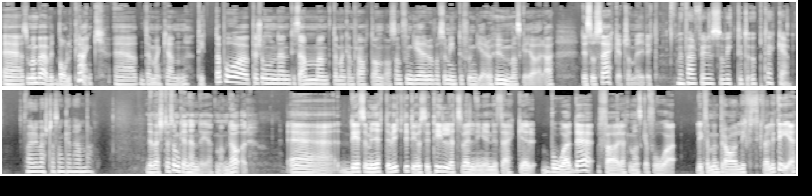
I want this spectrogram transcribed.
Eh, Så man behöver ett bollplank eh, där man kan titta på personen tillsammans, där man kan prata om vad som fungerar och vad som inte fungerar och hur man ska göra det så säkert som möjligt. Men varför är det så viktigt att upptäcka? Vad är det värsta som kan hända? Det värsta som kan hända är att man dör. Eh, Det som är jätteviktigt är att se till att svällningen är säker både för att man ska få liksom en bra livskvalitet.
